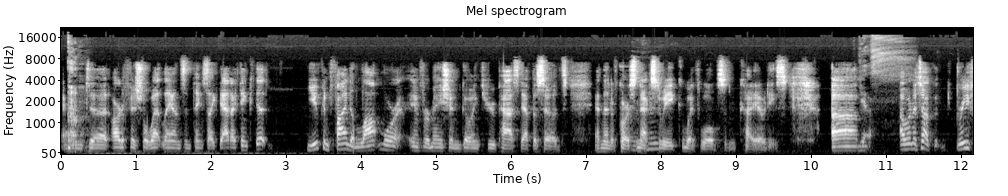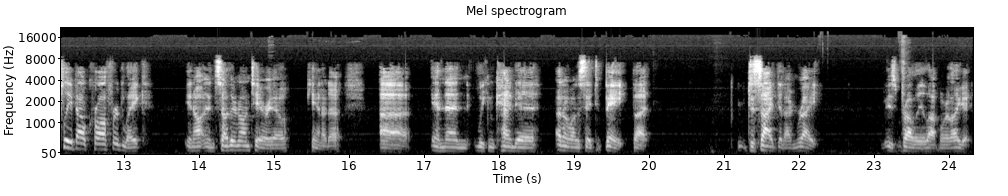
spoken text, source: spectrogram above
and uh, artificial wetlands and things like that, I think that you can find a lot more information going through past episodes, and then of course next week with wolves and coyotes. Um, Yes. I want to talk briefly about Crawford Lake in in southern Ontario, Canada, uh, and then we can kind of I don't want to say debate, but decide that I'm right is probably a lot more like it.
